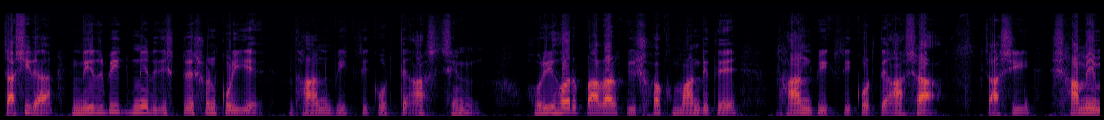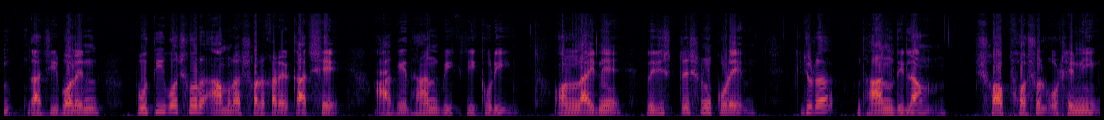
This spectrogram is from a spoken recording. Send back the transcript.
চাষিরা নির্বিঘ্নে রেজিস্ট্রেশন করিয়ে ধান বিক্রি করতে আসছেন। হরিহর পাড়ার কৃষক মান্ডিতে ধান বিক্রি করতে আসা চাষি শামীম গাজী বলেন, প্রতি বছর আমরা সরকারের কাছে আগে ধান বিক্রি করি। অনলাইনে রেজিস্ট্রেশন করে কিছুটা ধান দিলাম। সব ফসল ওঠেনি।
